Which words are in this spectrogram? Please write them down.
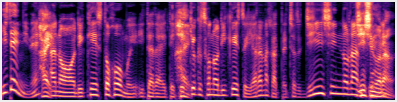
以前にね、はい。あのリクエストフォームいただいてはい。結局そのリクエストやらなかったちょっと人心の乱ね、人種の欄。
